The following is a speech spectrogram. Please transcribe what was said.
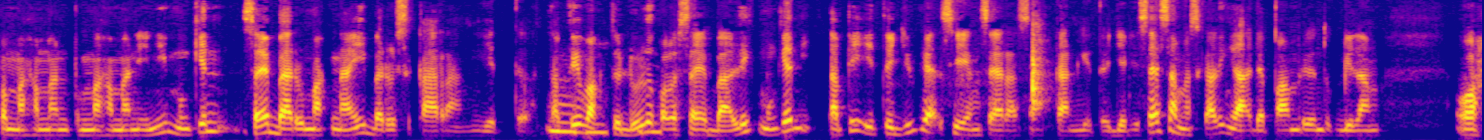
pemahaman-pemahaman ini mungkin saya baru maknai baru sekarang gitu. Tapi hmm. waktu dulu kalau saya balik mungkin tapi itu juga sih yang saya rasakan gitu. Jadi saya sama sekali nggak ada pamrih untuk bilang, wah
